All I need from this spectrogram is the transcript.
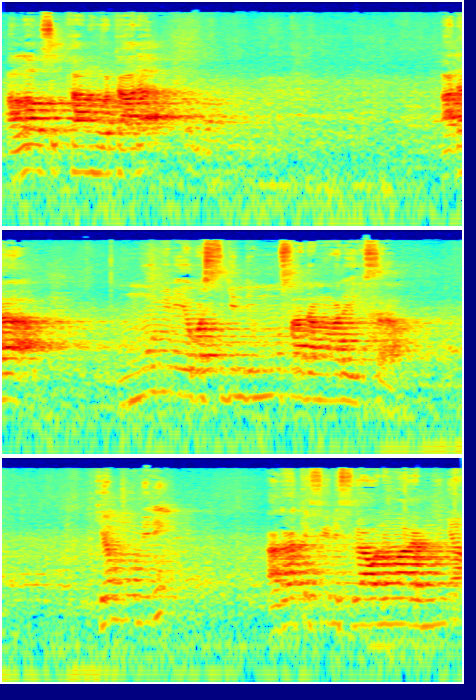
Allah subhanahu wa ta'ala ada mumini yoga sigindi Musa dan alaihi salam. Kem mumini aga ke fini firawna mare munya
